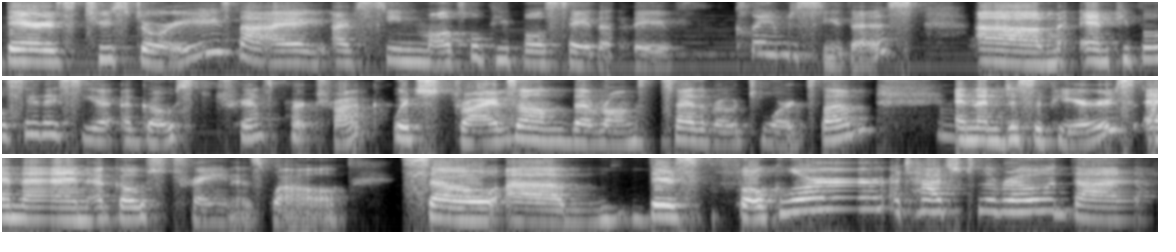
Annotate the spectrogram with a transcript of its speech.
There's two stories that I, I've seen multiple people say that they've claimed to see this. Um, and people say they see a, ghost transport truck, which drives on the wrong side of the road towards them and then disappears. And then a ghost train as well. So um, there's folklore attached to the road that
